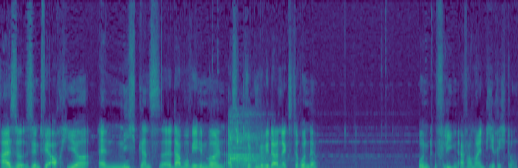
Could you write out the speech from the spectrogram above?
Also sind wir auch hier äh, nicht ganz äh, da, wo wir hinwollen. Also drücken wir wieder nächste Runde. Und fliegen einfach mal in die Richtung.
